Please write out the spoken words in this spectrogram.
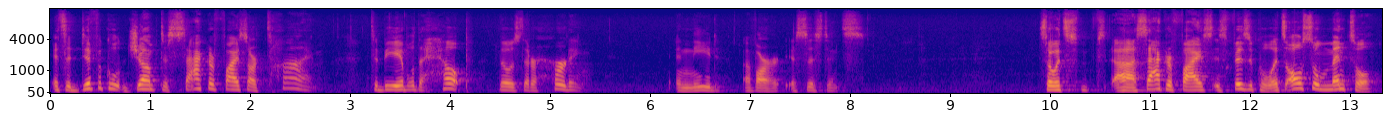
it's a difficult jump to sacrifice our time to be able to help those that are hurting in need of our assistance. So it's uh, sacrifice is physical, it's also mental.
